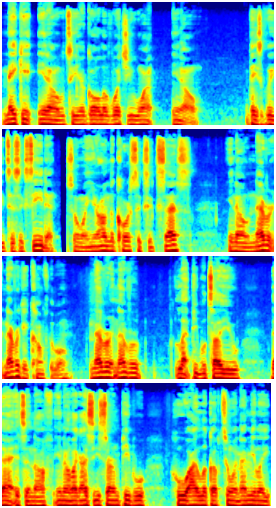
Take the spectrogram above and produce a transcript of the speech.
make it, you know, to your goal of what you want, you know, basically to succeed in. So when you're on the course of success, you know, never never get comfortable. Never never let people tell you that it's enough. You know, like I see certain people who I look up to and emulate,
